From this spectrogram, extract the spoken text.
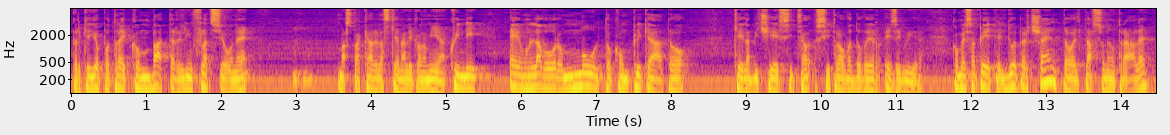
perché io potrei combattere l'inflazione ma spaccare la schiena all'economia. Quindi è un lavoro molto complicato che la BCE si, si trova a dover eseguire. Come sapete il 2% è il tasso neutrale,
